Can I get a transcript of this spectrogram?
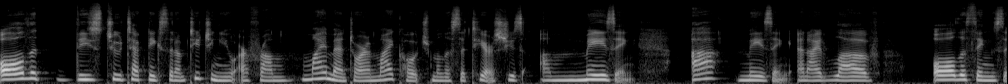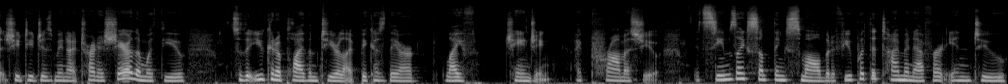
all the these two techniques that I'm teaching you are from my mentor and my coach Melissa Tiers. She's amazing. Amazing. And I love all the things that she teaches me and I try to share them with you so that you can apply them to your life because they are life changing. I promise you. It seems like something small, but if you put the time and effort into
